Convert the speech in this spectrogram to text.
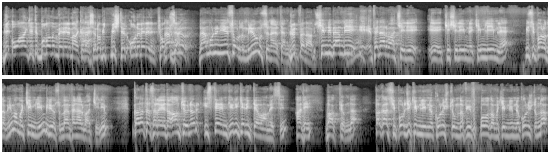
Bir o anketi bulalım verelim arkadaşlar. O bitmiştir. Onu verelim. Çok Ben güzel. bunu ben bunu niye sordum biliyor musun Ertem'ciğim? Lütfen abi. Şimdi ben bir e, Fenerbahçeli e, kişiliğimle, kimliğimle bir spor adamıyım ama kimliğim biliyorsun ben Fenerbahçeliyim. Galatasaray'a da antrenör isterim ki Rikerik devam etsin. Hani baktığımda. Fakat sporcu kimliğimle konuştuğumda, bir futbol adamı kimliğimle konuştuğumda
